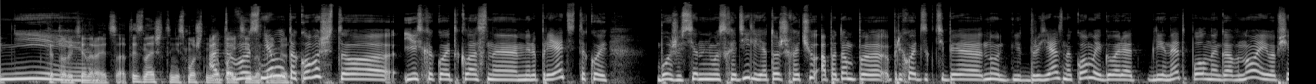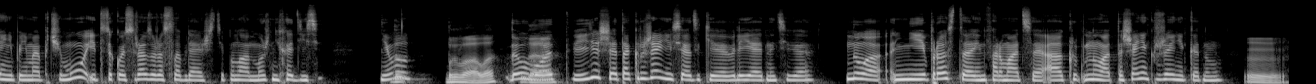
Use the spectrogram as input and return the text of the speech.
не. который тебе нравится. А ты знаешь, что ты не сможешь на А него то у пойти, вас не было такого, что есть какое-то классное мероприятие, такой, боже, все на него сходили, я тоже хочу, а потом приходят к тебе, ну, друзья, знакомые и говорят, блин, это полное говно, и вообще я не понимаю, почему, и ты такой сразу расслабляешься, типа, ну ладно, может, не ходите. Не было? Бывало. Ну да. вот, видишь, это окружение все-таки влияет на тебя. Ну, не просто информация, а ну, отношение окружения к этому. М.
